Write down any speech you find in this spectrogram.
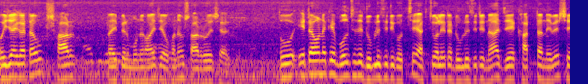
ওই জায়গাটাও সার টাইপের মনে হয় যে ওখানেও সার রয়েছে আর কি। তো এটা অনেকে বলছে যে ডুপ্লিসিটি করছে। অ্যাকচুয়ালি এটা ডুপ্লিসিটি না, যে খাটটা নেবে, সে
